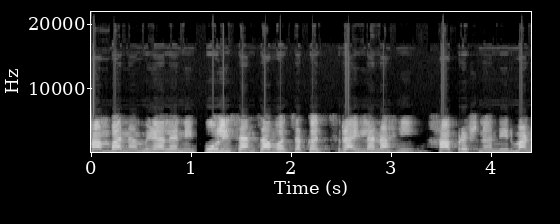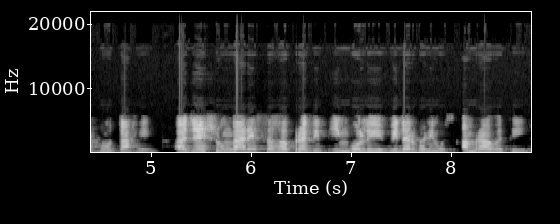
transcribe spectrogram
थांबा न मिळाल्याने पोलिसांचा वचकच राहिला नाही हा प्रश्न निर्माण होत आहे. अजय शृंगारेसह प्रदीप इंगोले विदर्भ न्यूज अमरावती.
